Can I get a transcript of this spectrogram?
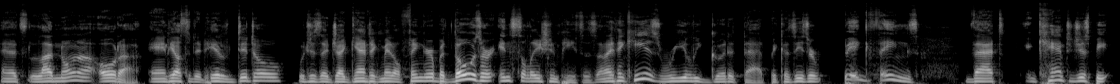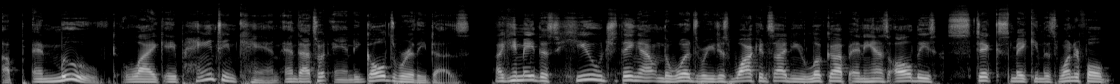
and it's La Nona Ora. And he also did Il Ditto, which is a gigantic middle finger, but those are installation pieces. And I think he is really good at that because these are big things that can't just be up and moved like a painting can. And that's what Andy Goldsworthy does. Like he made this huge thing out in the woods where you just walk inside and you look up and he has all these sticks making this wonderful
